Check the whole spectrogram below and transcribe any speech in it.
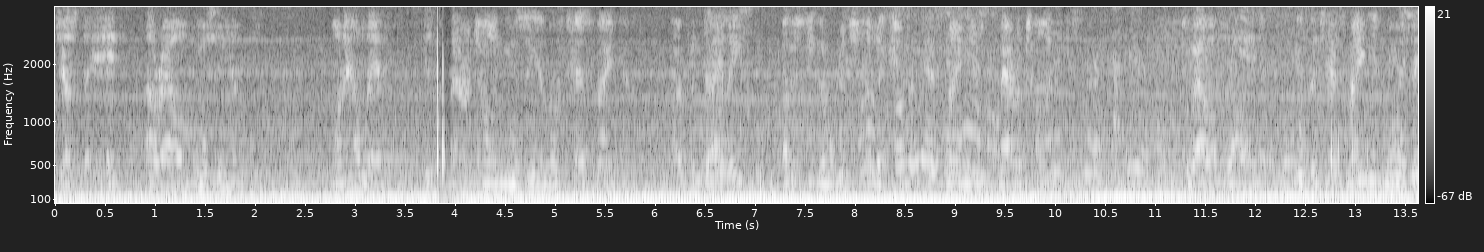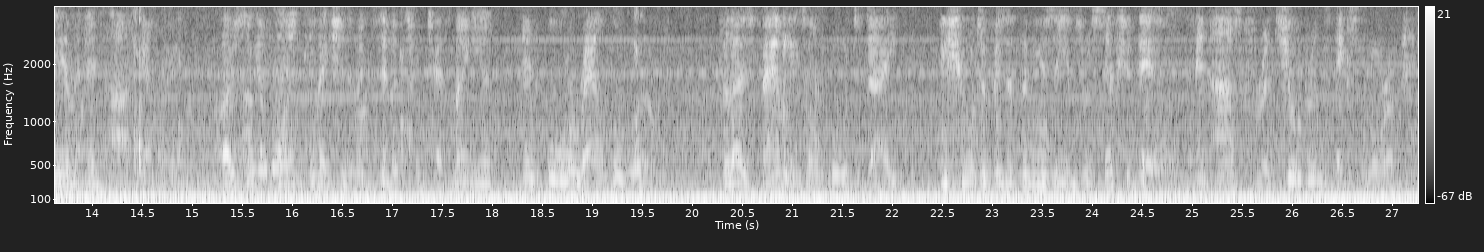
Just ahead are our museums. On our left is the Maritime Museum of Tasmania, open daily, boasting a rich collection of Tasmania's maritime history. To our right is the Tasmanian Museum and Art Gallery, boasting a fine collection of exhibits from Tasmania and all around the world. For those families on board today, be sure to visit the museum's reception desk and ask for a children's explorer pack.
